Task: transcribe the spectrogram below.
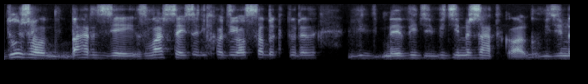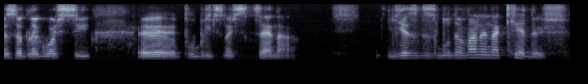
dużo bardziej, zwłaszcza jeżeli chodzi o osoby, które my widzi- widzimy rzadko albo widzimy z odległości yy, publiczność scena. Jest zbudowane na kiedyś.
